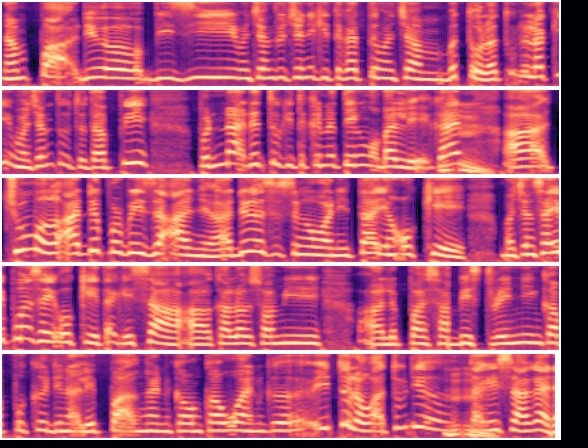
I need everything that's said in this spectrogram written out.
nampak dia busy macam tu macam ni kita kata macam betul lah tu lelaki macam tu tetapi penat dia tu kita kena tengok balik kan. Mm-mm. Uh, cuma ada perbezaannya. Ada sesengah wanita yang okey. Macam saya pun saya okey tak kisah uh, kalau suami uh, lepas habis training ke apa ke dia nak lepak dengan kawan-kawan ke itulah waktu dia. Mm-mm. Tak kisah kan.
